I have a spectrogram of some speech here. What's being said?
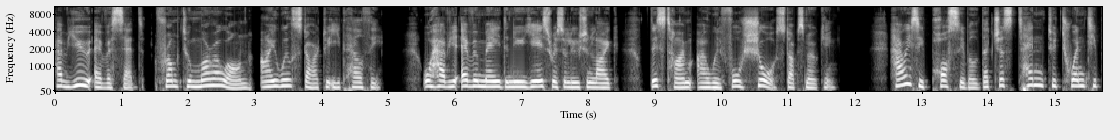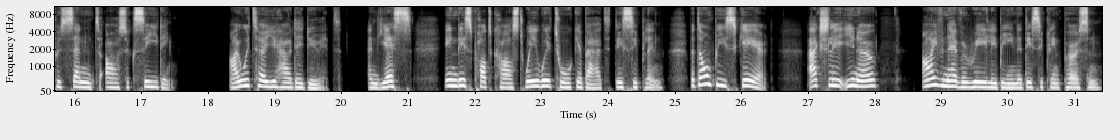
Have you ever said, from tomorrow on, I will start to eat healthy? Or have you ever made a New Year's resolution like, this time I will for sure stop smoking? How is it possible that just 10 to 20% are succeeding? I will tell you how they do it. And yes, in this podcast, we will talk about discipline. But don't be scared. Actually, you know, I've never really been a disciplined person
